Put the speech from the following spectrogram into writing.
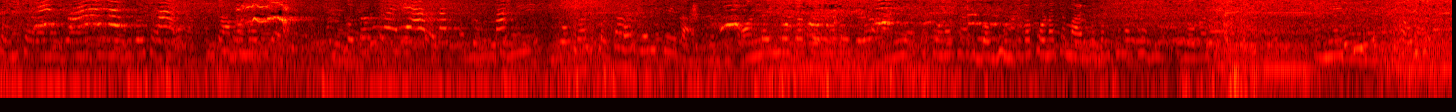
संसारामध्ये आणि पूर्ण दिवस कामामध्ये जातो. पण स्वतःसाठी तुम्ही योगा स्वतः जरी केला ऑनलाईन योगा करणं वेगळं आणि असं कोणासाठी बघून किंवा कोणाच्या मार्गदर्शनाखाली योगा तुम्ही खाऊ शकता.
